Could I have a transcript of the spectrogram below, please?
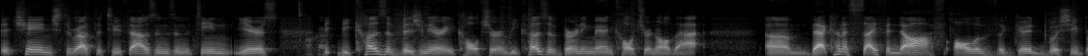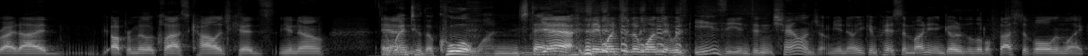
it changed throughout the 2000s and the teen years be- because of visionary culture and because of Burning Man culture and all that. Um, that kind of siphoned off all of the good, bushy, bright-eyed, upper middle class college kids, you know. They went to the cool one instead. yeah, they went to the one that was easy and didn't challenge them. You know, you can pay some money and go to the little festival and like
